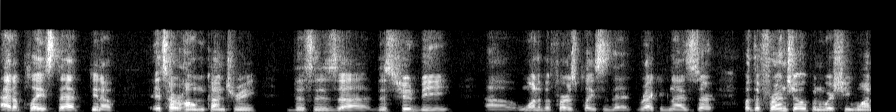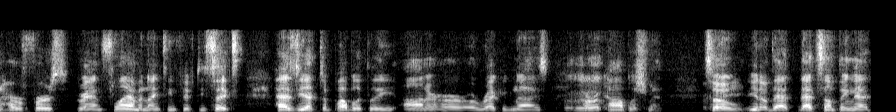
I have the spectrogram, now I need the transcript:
at a place that you know it's her home country. This is uh, this should be uh, one of the first places that recognizes her. But the French Open, where she won her first Grand Slam in 1956, has yet to publicly honor her or recognize her accomplishment. So you know that that's something that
